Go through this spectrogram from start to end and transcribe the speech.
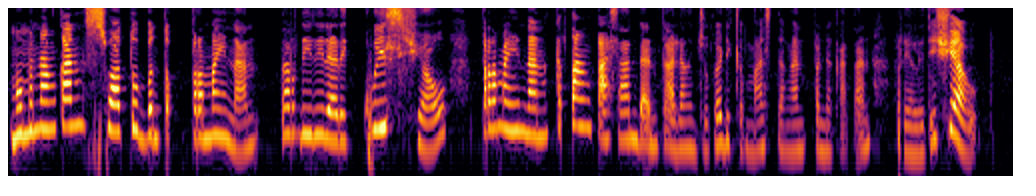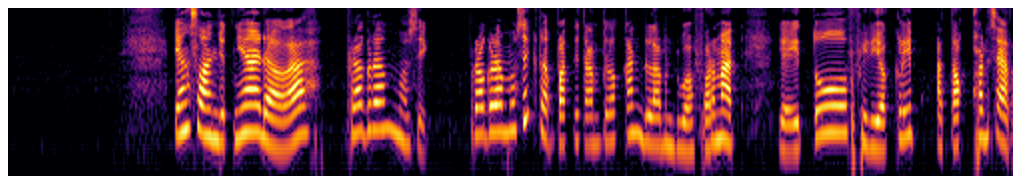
memenangkan suatu bentuk permainan terdiri dari quiz show, permainan ketangkasan, dan kadang juga dikemas dengan pendekatan reality show. Yang selanjutnya adalah program musik. Program musik dapat ditampilkan dalam dua format, yaitu video klip atau konser.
